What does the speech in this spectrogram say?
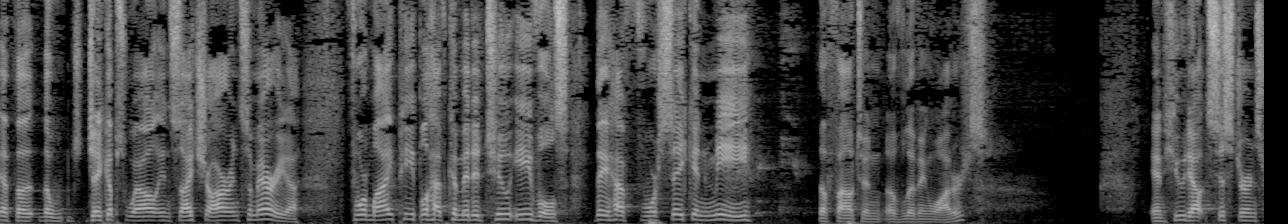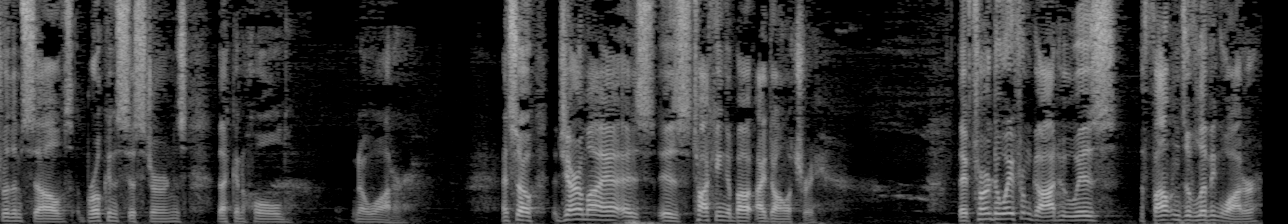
at the, the Jacob's well in Sychar in Samaria. For my people have committed two evils. They have forsaken me, the fountain of living waters, and hewed out cisterns for themselves, broken cisterns that can hold no water. And so Jeremiah is, is talking about idolatry. They've turned away from God, who is the fountains of living water,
